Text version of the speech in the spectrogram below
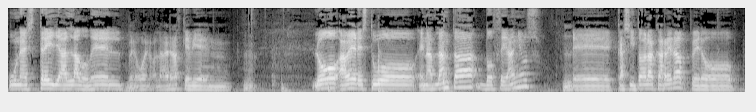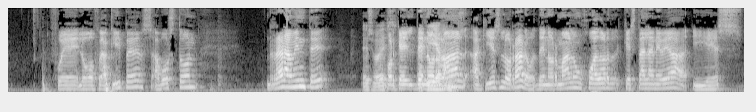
una estrella al lado de él, pero bueno, la verdad que bien. Luego, a ver, estuvo en Atlanta 12 años, eh, casi toda la carrera, pero fue luego fue a Clippers, a Boston raramente, Eso es. porque de Aquí normal, aquí es lo raro, de normal un jugador que está en la NBA y es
